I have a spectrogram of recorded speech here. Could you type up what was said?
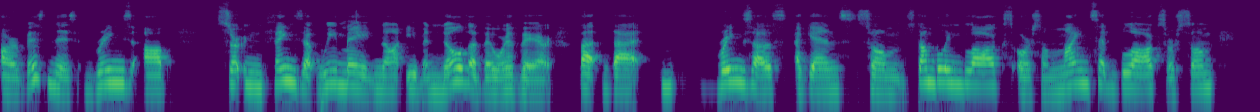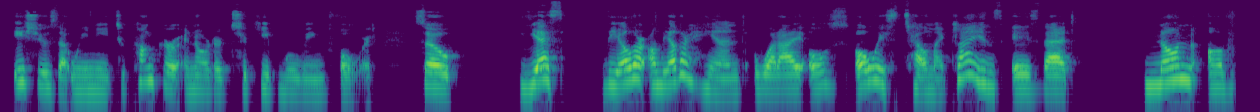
our business brings up certain things that we may not even know that they were there, but that brings us against some stumbling blocks or some mindset blocks or some issues that we need to conquer in order to keep moving forward. So, yes, the other on the other hand what i always tell my clients is that none of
